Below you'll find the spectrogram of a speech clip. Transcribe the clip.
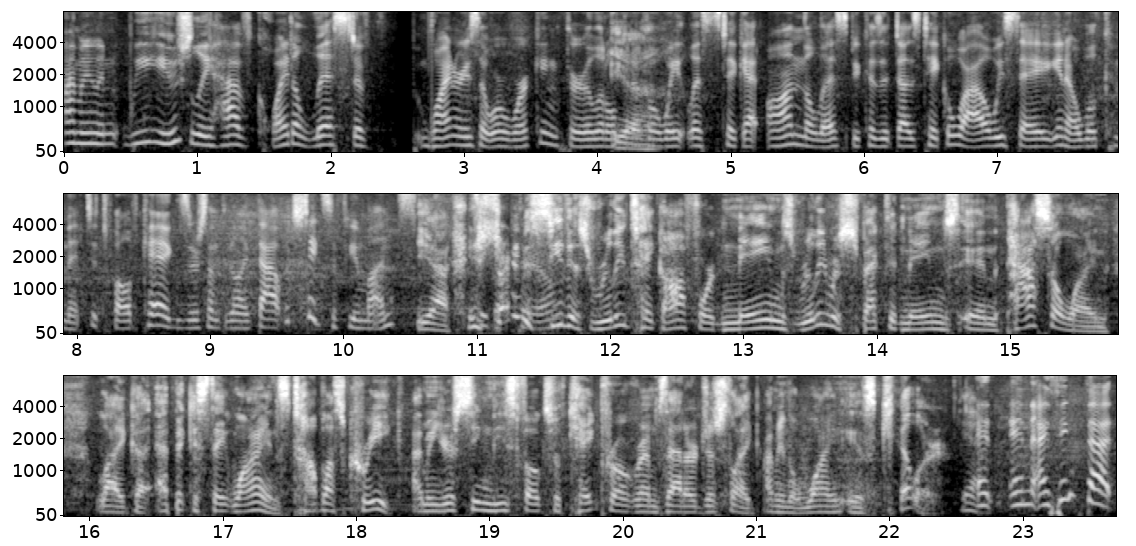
I mean, we usually have quite a list of wineries that we're working through, a little bit of a wait list to get on the list because it does take a while. We say, you know, we'll commit to 12 kegs or something like that, which takes a few months. Yeah, and you're starting to see this really take off for names, really respected names in Paso wine, like uh, Epoch Estate Wines, Tablas Creek. I mean, you're seeing these folks with cake programs that are just like, I mean, the wine is killer. Yeah. And, and I think that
